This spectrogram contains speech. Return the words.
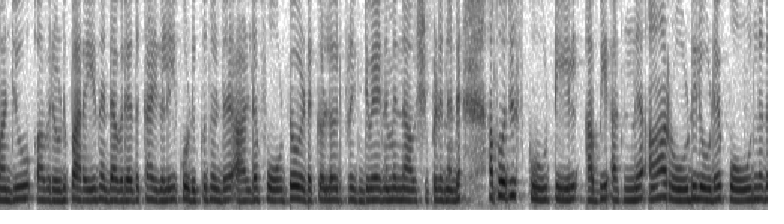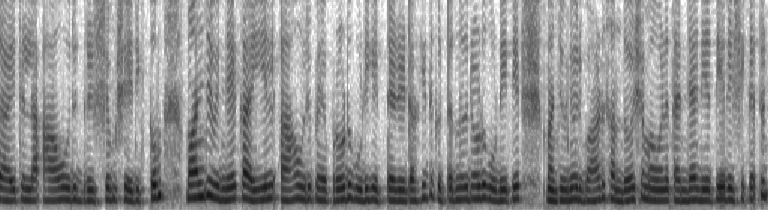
മഞ്ജു അവരോട് പറയുന്നുണ്ട്. അവരത് കൈകളിൽ കൊടുക്കുന്നുണ്ട്. ആളുടെ ഫോട്ടോ ഇടയ്ക്കുള്ള ഒരു പ്രിന്റ് വേണമെന്ന് ആവശ്യപ്പെടുന്നുണ്ട്. അപ്പോൾ ഒരു സ്കൂട്ടിയിൽ അബി അന്ന് ആ റോഡിലൂടെ പോകുന്നതായിട്ടുള്ള ആ ഒരു ദൃശ്യം ശരിക്കും മഞ്ജുവിന്റെ കയ്യിൽ ആ ഒരു പേപ്പറോട് കൂടി കിട്ടണം കേട്ടോ. ഇത് കിട്ടുന്നതിനോട് കൂടിയിട്ട് മഞ്ജുവിന് ഒരുപാട് സന്തോഷമാവാണ് തന്റെ അനിയത്തിയെ രക്ഷിക്കാൻ ഒരു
